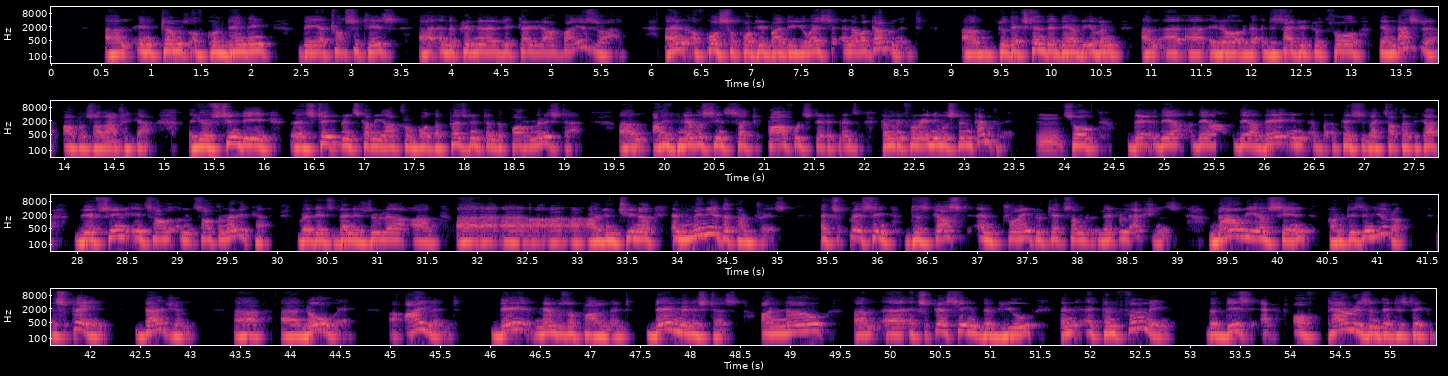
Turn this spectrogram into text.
um, in terms of condemning the atrocities uh, and the criminality carried out by Israel. And of course, supported by the US and our government. Um, to the extent that they have even, um, uh, uh, you know, decided to throw the ambassador out of South Africa. You've seen the uh, statements coming out from both the president and the foreign minister. Um, I've never seen such powerful statements coming from any Muslim country. Mm. So they, they, are, they, are, they are there in uh, places like South Africa. We have seen in South, um, South America, whether it's Venezuela, uh, uh, uh, Argentina, and many other countries expressing disgust and trying to take some little actions. Now we have seen countries in Europe, Spain, Belgium, uh, uh, Norway, uh, Ireland, their members of parliament, their ministers are now um, expressing the view and confirming that this act of terrorism that is, take,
